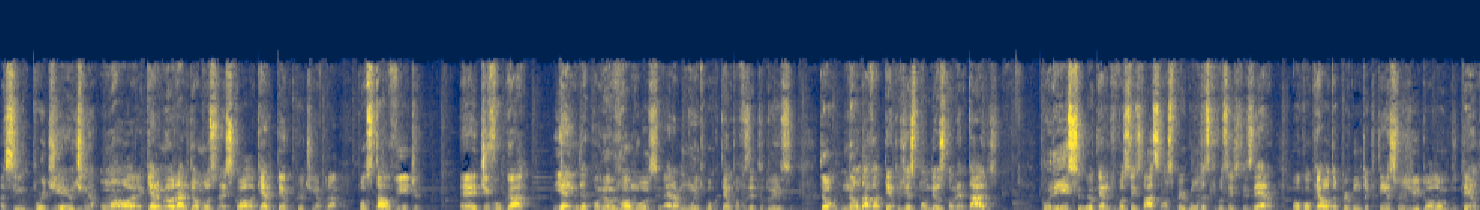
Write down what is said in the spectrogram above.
assim, por dia eu tinha uma hora, que era o meu horário de almoço na escola, que era o tempo que eu tinha pra postar o vídeo, é, divulgar e ainda comer o meu almoço. Era muito pouco tempo para fazer tudo isso. Então não dava tempo de responder os comentários. Por isso, eu quero que vocês façam as perguntas que vocês fizeram ou qualquer outra pergunta que tenha surgido ao longo do tempo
